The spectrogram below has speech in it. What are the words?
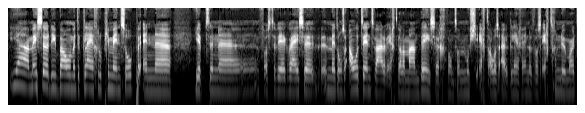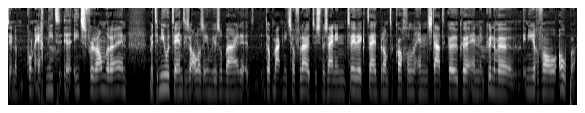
Ja, meestal die bouwen met een klein groepje mensen op. En uh, je hebt een, uh, een, vaste werkwijze. Met onze oude tent waren we echt wel een maand bezig. Want dan moest je echt alles uitleggen. En dat was echt genummerd. En dat kon echt niet uh, iets veranderen. En met de nieuwe tent is alles inwisselbaar. Dat maakt niet zoveel uit. Dus we zijn in twee weken tijd brand de kachel en staat de keuken. En kunnen we in ieder geval open.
